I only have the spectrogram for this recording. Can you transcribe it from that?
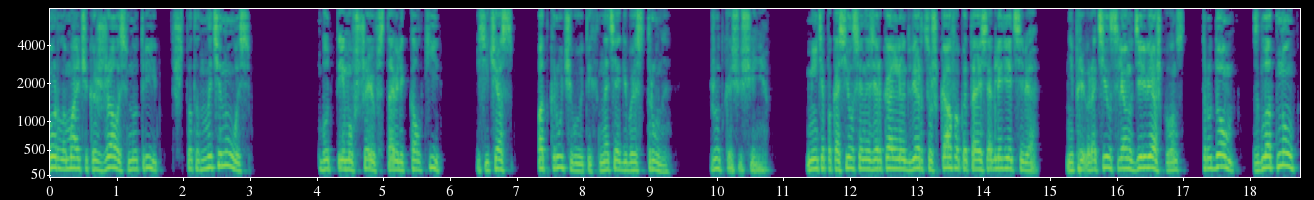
Горло мальчика сжалось внутри, что-то натянулось. Будто ему в шею вставили колки, и сейчас подкручивают их, натягивая струны. Жуткое ощущение. Митя покосился на зеркальную дверцу шкафа, пытаясь оглядеть себя. Не превратился ли он в деревяшку? Он с трудом сглотнул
